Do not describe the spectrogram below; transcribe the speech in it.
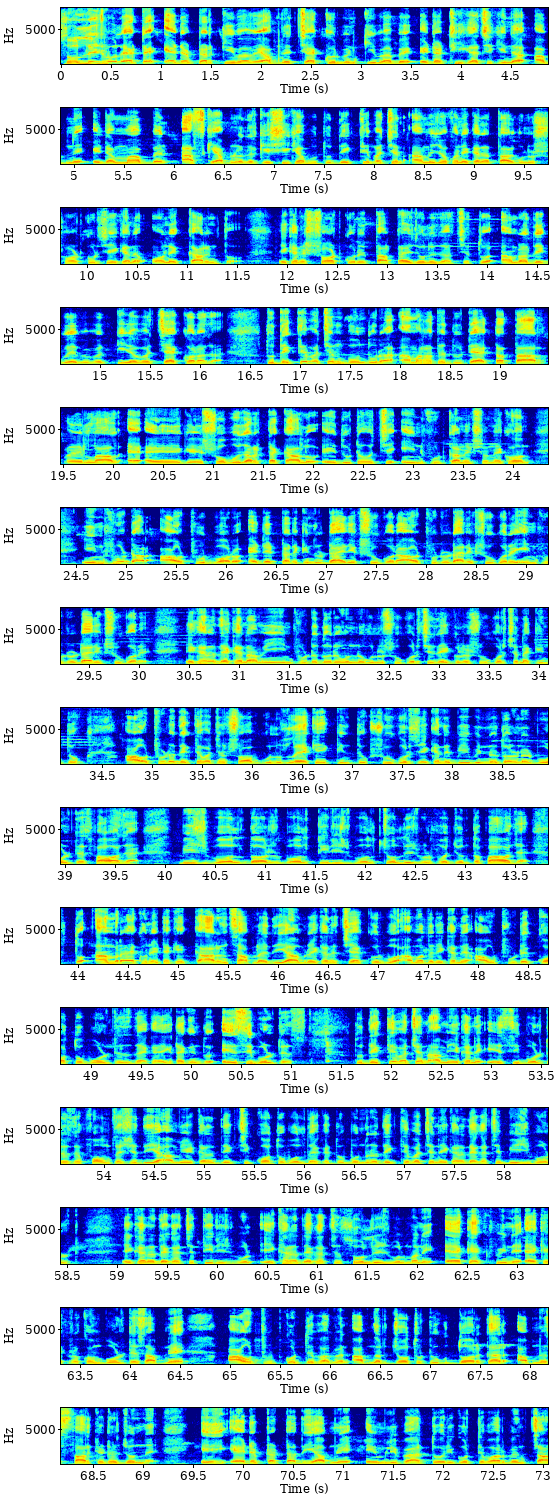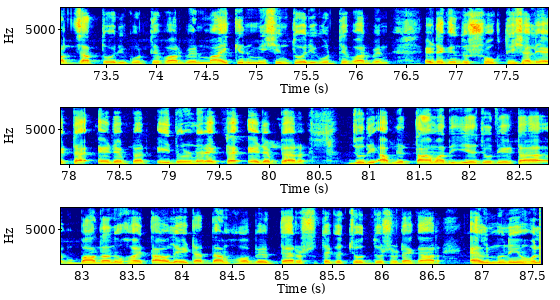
চল্লিশ বলে একটা অ্যাডাপ্টার কীভাবে আপনি চেক করবেন, কীভাবে এটা ঠিক আছে কিনা আপনি এটা মাপবেন, আজকে আপনাদেরকে শিখাবো। তো দেখতে পাচ্ছেন, আমি যখন এখানে তারগুলো শর্ট করছি, এখানে অনেক কারেন্ট তো। এখানে শর্ট করে তারটায় জ্বলে যাচ্ছে। তো আমরা দেখব এভাবে কীভাবে চেক করা যায়। তো দেখতে পাচ্ছেন বন্ধুরা, আমার হাতে দুইটা, একটা তার লাল সবুজ আর একটা কালো। এই দুটো হচ্ছে ইনপুট কানেকশন এখন ইনপুট আর আউটপুট বড় অ্যাডাপ্টারে কিন্তু ডাইরেক্ট শু করে। আউটপুটও ডাইরেক্ট শু করে ইনপুটও ডাইরেক্ট শু করে। এখানে দেখেন, আমি ইনপুটে ধরে অন্যগুলো শু করছি যে এগুলো শু করছে না, কিন্তু আউটপুটে দেখতে পাচ্ছেন সবগুলো লেখে কিন্তু শু করছে। এখানে বিভিন্ন ধরনের ভোল্টেজ পাওয়া যায়। বিশ বল দশ বল তিরিশ বল চল্লিশ বল পর্যন্ত পাওয়া যায়। তো আমরা এখন এটাকে কারেন্ট সাপ্লাই দিয়ে আমরা এখানে চেক করব, আমাদের এখানে আউটপুটে কত ভোল্টেজ দেখায়। এটা কিন্তু এসি ভোল্টেজ তো দেখতে পাচ্ছেন, আমি এখানে এসি ভোল্টেজে পঞ্চাশে দিয়ে আমি এখানে দেখছি কত ভোল্ট দেখায়। তো বন্ধুরা, দেখতে পাচ্ছেন, এখানে দেখাচ্ছে বিশ ভোল্ট এখানে দেখাচ্ছে তিরিশ ভোল্ট এখানে দেখাচ্ছে চল্লিশ ভোল্ট মানে এক এক পিনে এক এক রকম ভোল্টেজ আপনি আউটপুট করতে পারবেন আপনার যতটুকু দরকার আপনার সার্কিটের জন্য। এই অ্যাডাপ্টারটা দিয়ে আপনি এমপ্লিফায়ার তৈরি করতে পারবেন চার্জার তৈরি করতে পারবেন মাইকের মেশিন তৈরি করতে পারবেন। এটা কিন্তু শক্তিশালী একটা অ্যাডাপ্টার এই ধরনের একটা অ্যাডাপ্টার যদি আপনি তামা দিয়ে যদি এটা বাঁধানো হয়, তাহলে এটার দাম হবে তেরোশো থেকে চোদ্দোশো টাকা। আর অ্যালুমিনিয়াম হলে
